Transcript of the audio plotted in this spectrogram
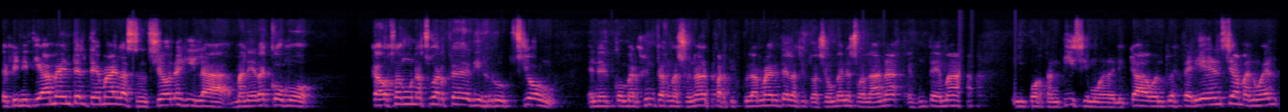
Definitivamente el tema de las sanciones y la manera como causan una suerte de disrupción en el comercio internacional, particularmente en la situación venezolana, es un tema importantísimo, delicado. En tu experiencia, Manuel,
